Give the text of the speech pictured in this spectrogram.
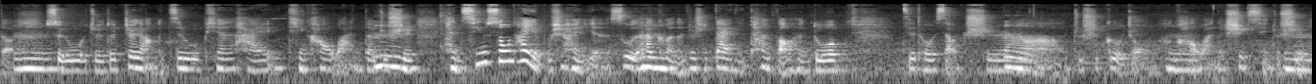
的，嗯。所以我觉得这两个纪录片还挺好玩的，嗯。就是很轻松，它也不是很严肃的，它嗯可能就是带你探访很多街头小吃啊，就是各种很好玩的事情，就是嗯。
